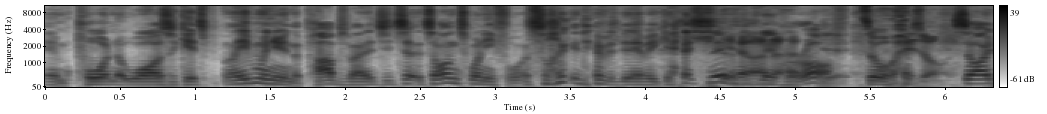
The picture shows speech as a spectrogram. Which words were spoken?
important it was. It gets even when you're in the pubs, man. It's, it's, it's on 24. It's like it never never gets never, Yeah, never know. off. It's always on. So I,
